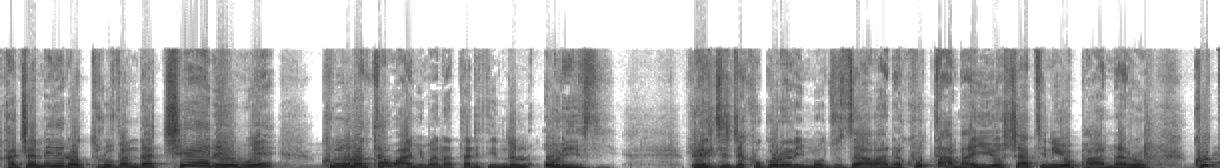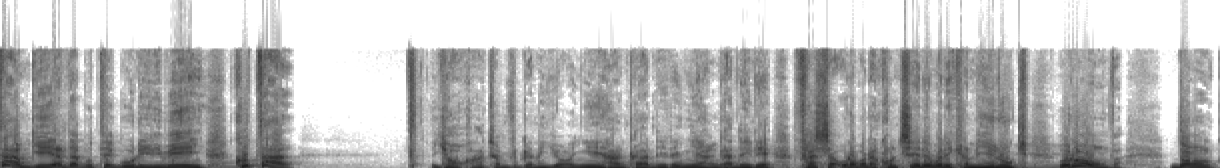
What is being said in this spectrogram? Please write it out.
nkaca niro turuva ndacerewe ku munota wa nyuma na tariki ndi olivier. Mpejeje kugorora impuzu z'abana kutambaye iyo shati n'iyo pantaro kutambwiye ndagutegurira ibinyi kuta yo nkaca mvuga niyo nyihanganire nyihanganire fasha urabona ko ncerewe reka niruke. Urumva? Donc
